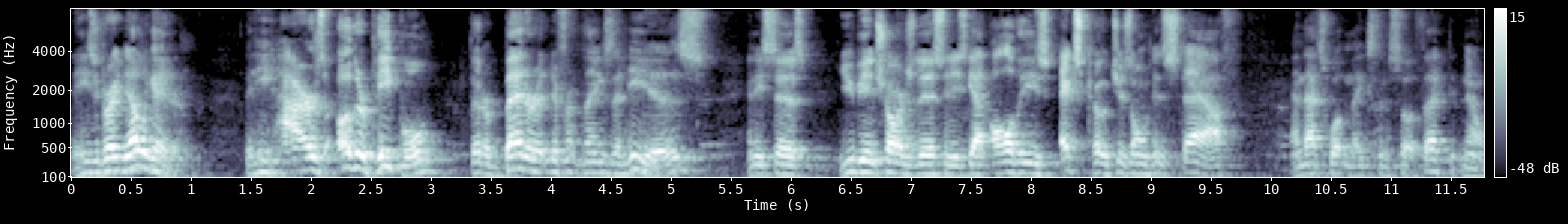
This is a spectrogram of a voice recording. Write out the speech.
that he's a great delegator, that he hires other people that are better at different things than he is, and he says, you be in charge of this, and he's got all these ex coaches on his staff, and that's what makes them so effective. Now,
